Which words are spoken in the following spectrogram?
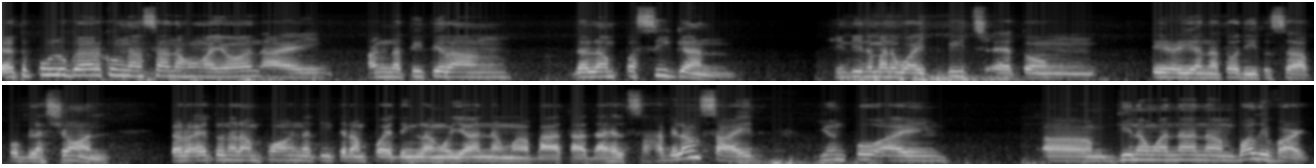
Ito pong lugar kung nasaan ako ngayon ay ang natitirang dalampasigan. Hindi naman White Beach etong area na to dito sa poblasyon. Pero ito na lang po ang natitirang pwedeng languyan ng mga bata dahil sa kabilang side, yun po ay um, ginawa na ng Boulevard.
